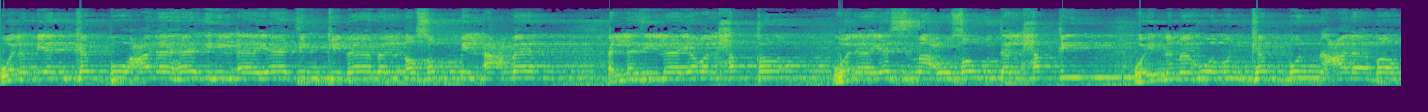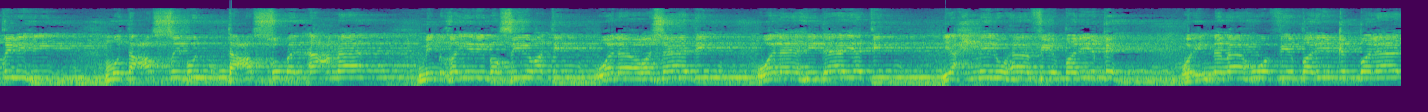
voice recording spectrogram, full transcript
ولم ينكبوا على هذه الآيات انكباب الأصم الأعمى الذي لا يرى الحق ولا يسمع صوت الحق وإنما هو منكب على باطله متعصب تعصبا أعمى من غير بصيرة ولا رشاد ولا هداية يحملها في طريقه وإنما هو في طريق الضلال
